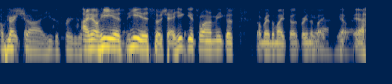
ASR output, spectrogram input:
Oh, he's shy. He's afraid to get I know he is. He is so shy. He gets one on me. He goes, "Don't bring the mic. Don't bring the Yeah, mic." Yeah. yeah.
